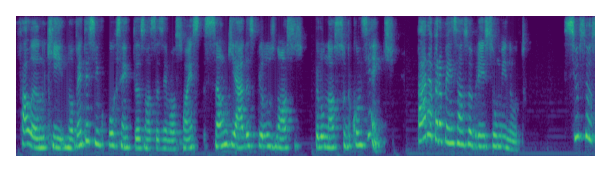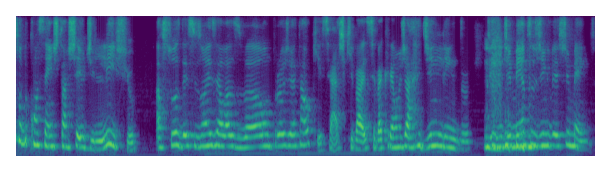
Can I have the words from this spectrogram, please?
falando que 95% das nossas emoções são guiadas pelos nossos, pelo nosso subconsciente. Para para pensar sobre isso um minuto. Se o seu subconsciente está cheio de lixo, as suas decisões elas vão projetar o quê? Você acha que vai, você vai criar um jardim lindo de rendimentos de investimento?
